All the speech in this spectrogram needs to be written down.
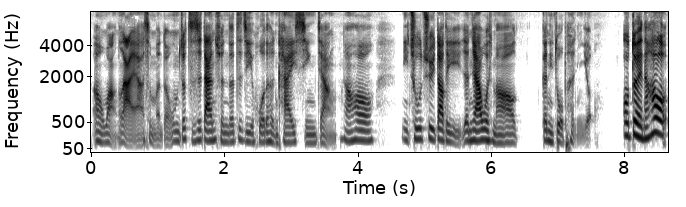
呃往来啊什么的，我们就只是单纯的自己活得很开心这样。然后你出去，到底人家为什么要跟你做朋友？哦，对，然后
